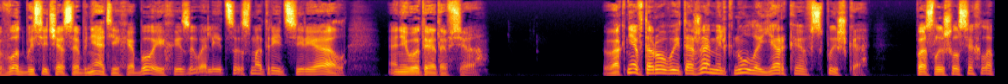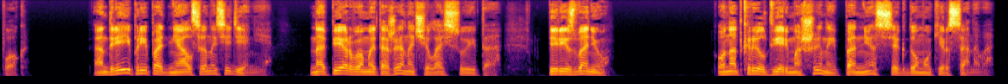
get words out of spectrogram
Вот бы сейчас обнять их обоих и завалиться смотреть сериал, а не вот это все. В окне второго этажа мелькнула яркая вспышка. Послышался хлопок. Андрей приподнялся на сиденье. На первом этаже началась суета. «Перезвоню». Он открыл дверь машины, понесся к дому Кирсанова.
